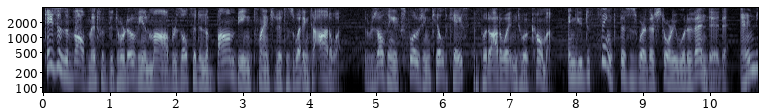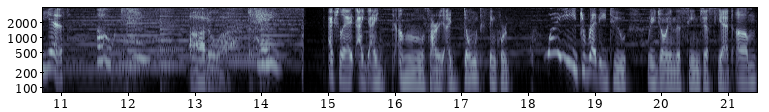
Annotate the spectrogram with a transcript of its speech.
Case's involvement with the Tordovian mob resulted in a bomb being planted at his wedding to Ottawa. The resulting explosion killed Case and put Ottawa into a coma. And you'd think this is where their story would have ended, and yet. Oh, Case! Ottawa. Actually, I, I, I, oh, sorry, I don't think we're quite ready to rejoin the scene just yet. Um,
